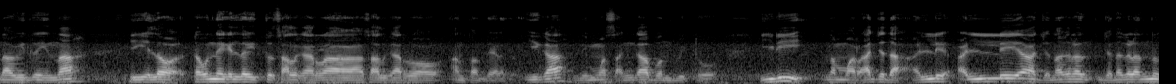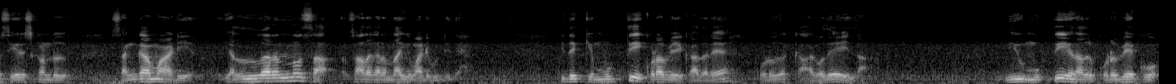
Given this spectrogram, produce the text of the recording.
ನಾವು ಇದು ಇನ್ನು ಈಗ ಎಲ್ಲೋ ಟೌನ್ನಾಗೆಲ್ಲೋ ಇತ್ತು ಸಾಲಗಾರ, ಸಾಲುಗಾರರು ಅಂತಂದು ಹೇಳೋದು. ಈಗ ನಿಮ್ಮ ಸಂಘ ಬಂದುಬಿಟ್ಟು ಇಡೀ ನಮ್ಮ ರಾಜ್ಯದ ಹಳ್ಳಿ, ಹಳ್ಳಿಯ ಜನಗಳ, ಜನಗಳನ್ನು ಸೇರಿಸ್ಕೊಂಡು ಸಂಘ ಮಾಡಿ ಎಲ್ಲರನ್ನೂ ಸಾಲಗಾರನ್ನಾಗಿ ಮಾಡಿಬಿಟ್ಟಿದೆ. ಇದಕ್ಕೆ ಮುಕ್ತಿ ಕೊಡಬೇಕಾದರೆ ಕೊಡೋದಕ್ಕಾಗೋದೇ ಇಲ್ಲ. ನೀವು ಮುಕ್ತಿ ಏನಾದರೂ ಕೊಡಬೇಕು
